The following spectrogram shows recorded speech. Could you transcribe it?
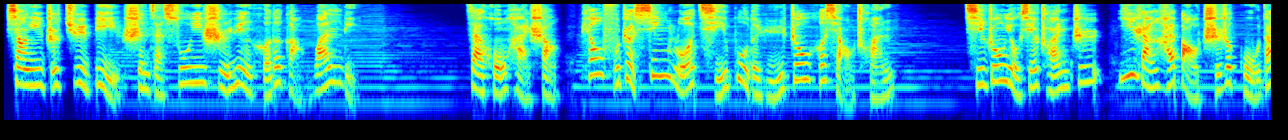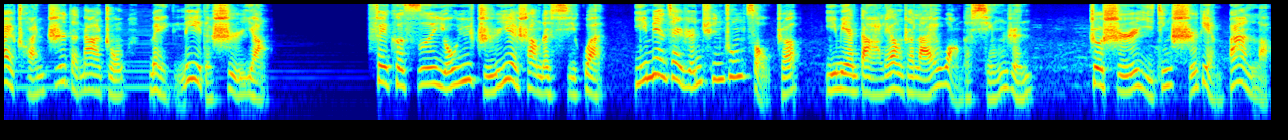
像一只巨臂伸在苏伊士运河的港湾里。在红海上漂浮着星罗棋布的渔舟和小船，其中有些船只依然还保持着古代船只的那种美丽的式样。费克斯由于职业上的习惯。一面在人群中走着，一面打量着来往的行人。这时已经十点半了。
